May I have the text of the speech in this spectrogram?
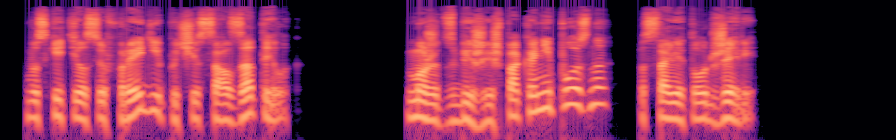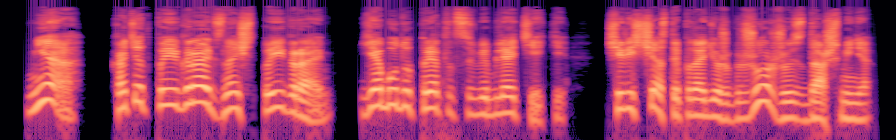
— восхитился Фредди и почесал затылок. «Может, сбежишь, пока не поздно?» — посоветовал Джерри. «Не, хотят поиграть, значит, поиграем. Я буду прятаться в библиотеке. Через час ты подойдешь к Джорджу и сдашь меня».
